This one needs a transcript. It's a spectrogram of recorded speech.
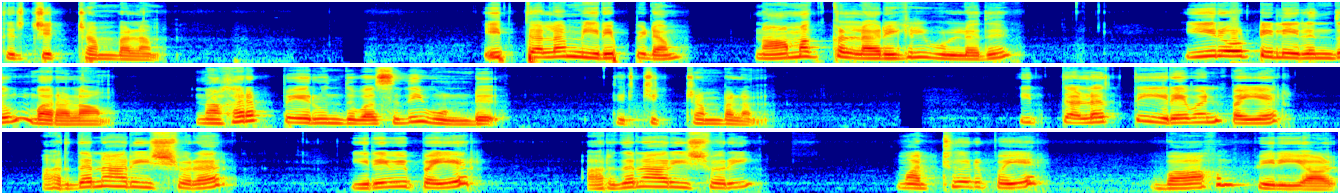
திருச்சிற்றம்பலம். இத்தலம் இருப்பிடம் நாமக்கல் அருகில் உள்ளது. ஈரோட்டிலிருந்தும் வரலாம். நகரப் பேருந்து வசதி உண்டு. திருச்சிற்றம்பலம். இத்தலத்து இறைவன் பெயர் அர்த்தநாரீஸ்வரர். இறைவி பெயர் அர்த்தநாரீஸ்வரி. மற்றொரு பெயர் பாகம் பெரியாள்.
